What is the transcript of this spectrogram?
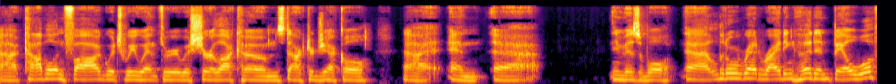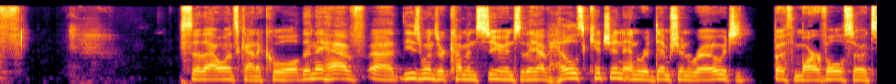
uh, Cobble and Fog, which we went through with Sherlock Holmes, Dr. Jekyll, uh, and uh, Invisible, uh, Little Red Riding Hood, and Beowulf. So that one's kind of cool. Then they have uh, these ones are coming soon. So they have Hell's Kitchen and Redemption Row, which is both Marvel. So it's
